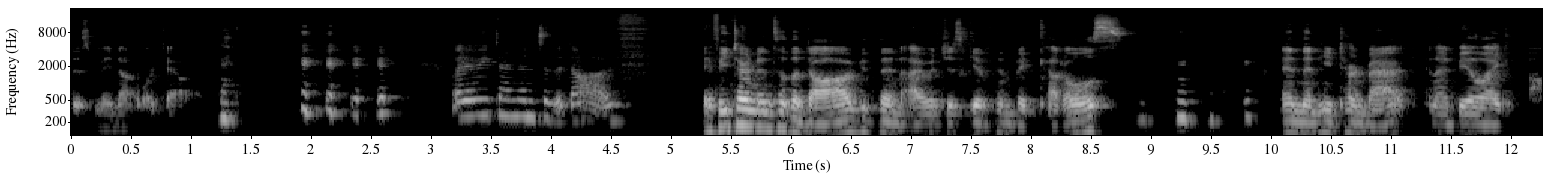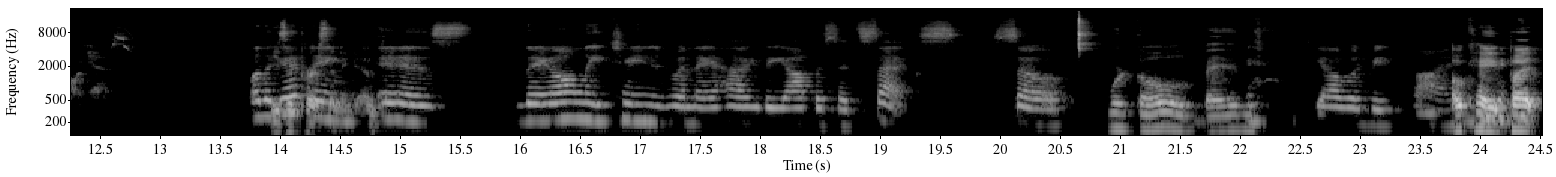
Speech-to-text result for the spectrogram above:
this may not work out. what if he turned into the dog? If he turned into the dog, then I would just give him big cuddles, and then he'd turn back, and I'd be like, "Oh yes." Well, the He's a good person thing again. is they only change when they hug the opposite sex. So We're gold, babe. y'all would be fine. Okay, but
